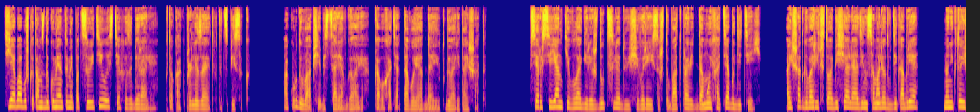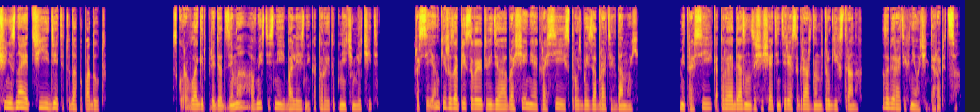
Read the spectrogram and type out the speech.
Чья бабушка там с документами подсуетилась, тех и забирали. Кто как пролезает в этот список. А курды вообще без царя в голове. Кого хотят, того и отдают, говорит Айшат. Все россиянки в лагере ждут следующего рейса, чтобы отправить домой хотя бы детей. Айшат говорит, что обещали один самолет в декабре, но никто еще не знает, чьи дети туда попадут. Скоро в лагерь придет зима, а вместе с ней болезни, которые тут нечем лечить. Россиянки же записывают видеообращение к России с просьбой забрать их домой. МИД России, который обязан защищать интересы граждан в других странах, забирать их не очень торопится.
